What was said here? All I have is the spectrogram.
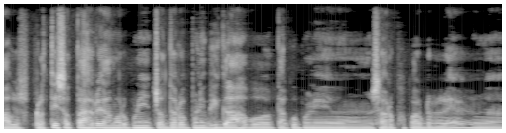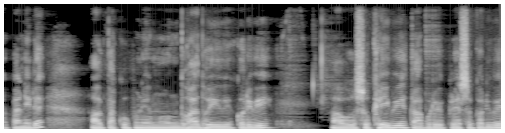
ଆଉ ପ୍ରତି ସପ୍ତାହରେ ଆମର ପୁଣି ଚଦର ପୁଣି ଭିଗା ହେବ ତାକୁ ପୁଣି ସରଫ ପାଉଡ଼ରରେ ପାଣିରେ। ଆଉ ତାକୁ ପୁଣି ମୁଁ ଧୁଆ ଧୋଇ କରିବି ଆଉ ଶୁଖେଇବି ତାପରେ ପ୍ରେସ୍ କରିବି।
